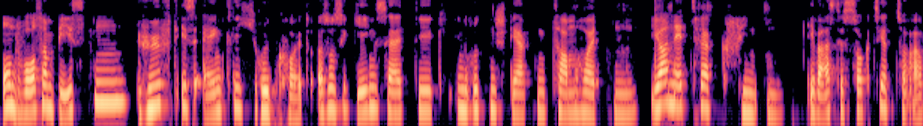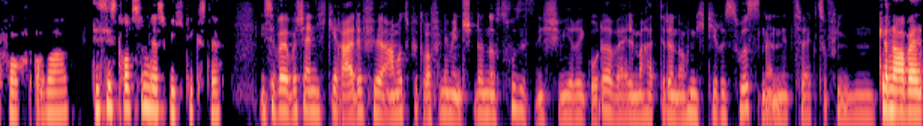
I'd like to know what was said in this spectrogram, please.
Und was am besten hilft, ist eigentlich Rückhalt. Also sich gegenseitig in Rücken stärken, zusammenhalten. Ja, Netzwerk finden. Ich weiß, das sagt sie jetzt so einfach, aber das ist trotzdem das Wichtigste. Ist aber wahrscheinlich gerade für armutsbetroffene Menschen dann noch zusätzlich schwierig, oder? Weil man hat ja dann auch nicht die Ressourcen, ein Netzwerk zu finden. Genau, weil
